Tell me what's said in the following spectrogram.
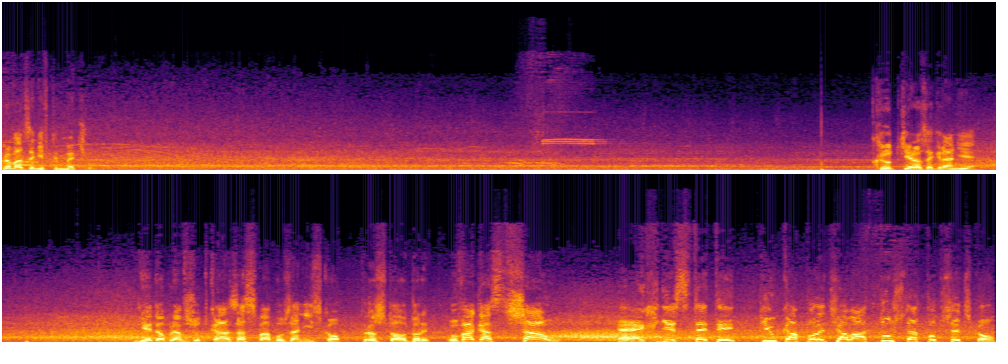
prowadzenie w tym meczu. Krótkie rozegranie. Niedobra wrzutka, za słabo, za nisko. Prosto do... Uwaga, strzał! Ech, niestety, piłka poleciała tuż nad poprzeczką.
